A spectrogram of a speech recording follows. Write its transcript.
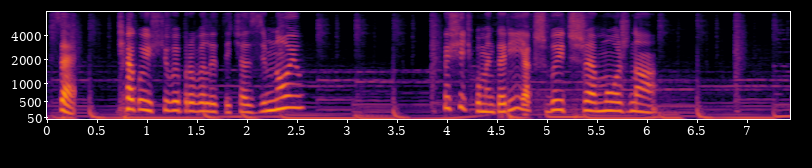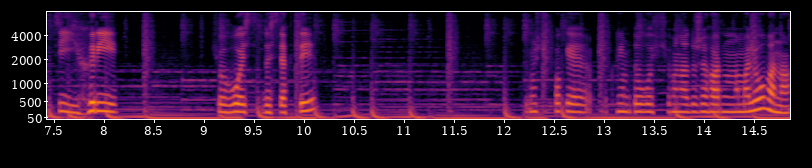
Все. Дякую, що ви провели цей час зі мною. Пишіть коментарі, як швидше можна цій грі чогось досягти. Тому що поки, окрім того, що вона дуже гарно намальована,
